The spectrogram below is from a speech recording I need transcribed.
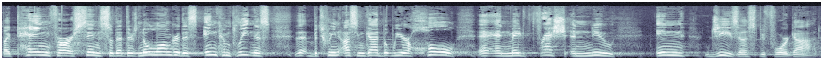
by paying for our sins, so that there's no longer this incompleteness. That, between us and God, but we are whole and made fresh and new in Jesus before God.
